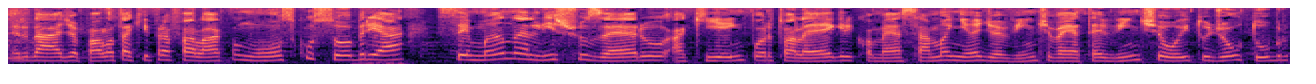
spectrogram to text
Verdade, a Paula está aqui para falar conosco sobre a Semana Lixo Zero aqui em Porto Alegre. Começa amanhã, dia 20, vai até 28 de outubro,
